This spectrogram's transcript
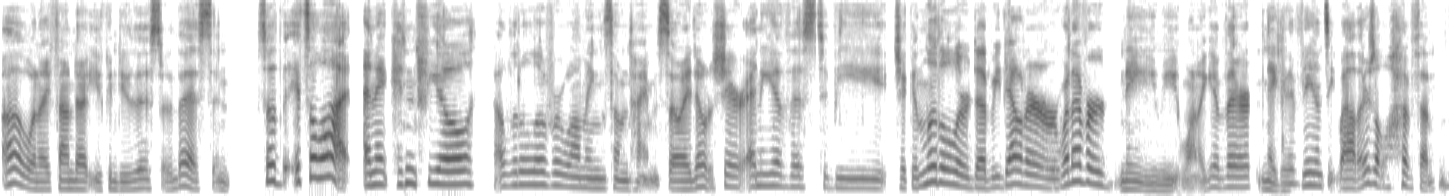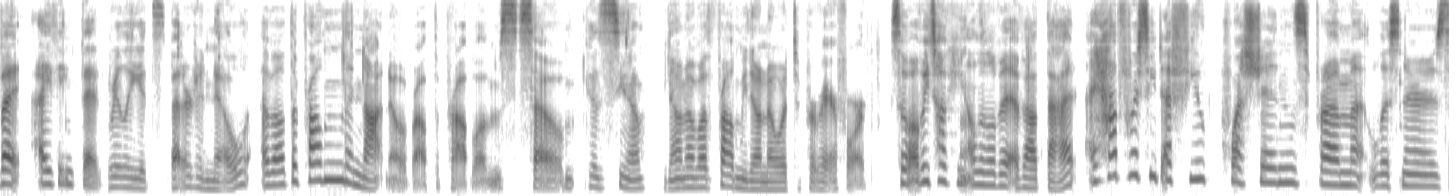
Oh, and I found out you can do this or this. And so it's a lot and it can feel a little overwhelming sometimes. So I don't share any of this to be Chicken Little or Debbie Downer or whatever name you want to give there. Negative Nancy. Wow, there's a lot of them. But I think that really it's better to know about the problem than not know about the problems. So, because, you know, you don't know about the problem, you don't know what to prepare for. So I'll be talking a little bit about that. I have received a few questions from listeners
